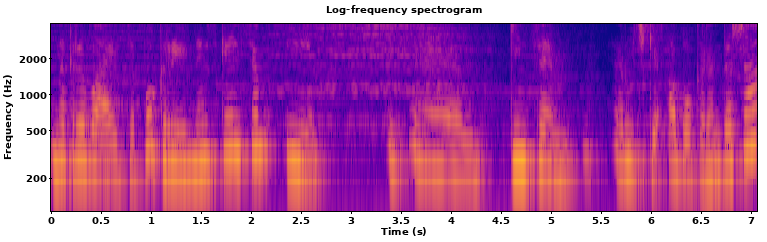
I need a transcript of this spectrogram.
накривається покривним скельцем і е, кінцем ручки або карандаша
